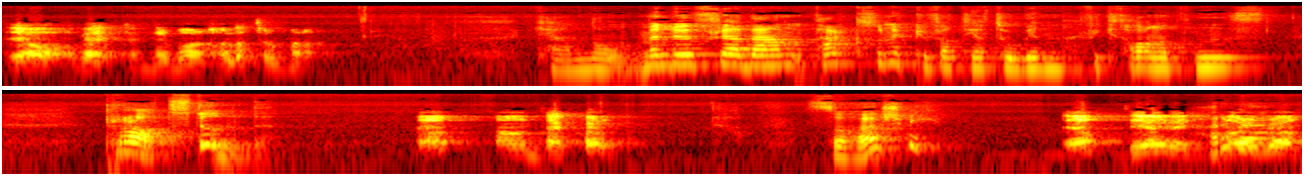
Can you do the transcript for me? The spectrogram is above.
Ja, verkligen. Det är bara att hålla tummarna. Kanon. Men du Fredan, tack så mycket för att jag tog en, fick ta en liten pratstund. Ja, ja tack själv. Så hörs vi. Ja, det gör vi. Ha det bra.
